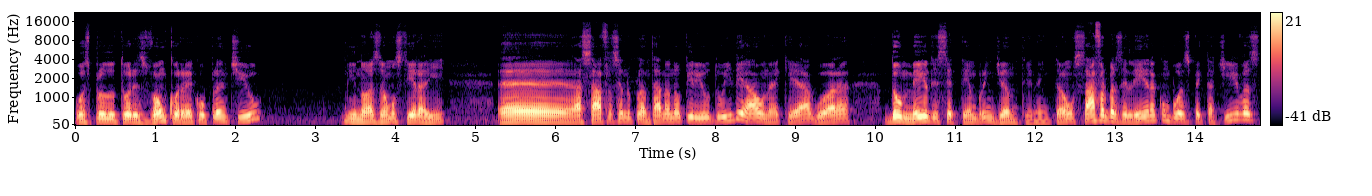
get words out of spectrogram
os produtores vão correr com o plantio e nós vamos ter aí é, a safra sendo plantada no período ideal, né? Que é agora do meio de setembro em diante, né? Então, safra brasileira com boas expectativas,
